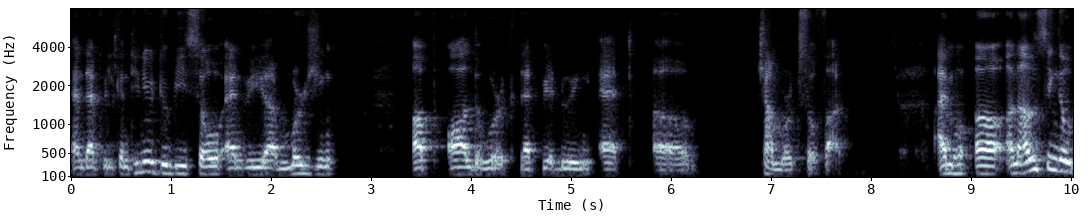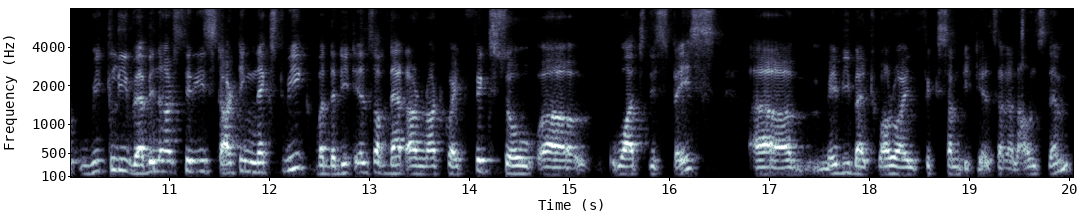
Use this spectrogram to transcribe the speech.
And that will continue to be so. And we are merging up all the work that we are doing at CharmWorks so far. I'm uh, announcing a weekly webinar series starting next week, but the details of that are not quite fixed. So uh, watch this space. Uh, maybe by tomorrow I'll fix some details and announce them.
